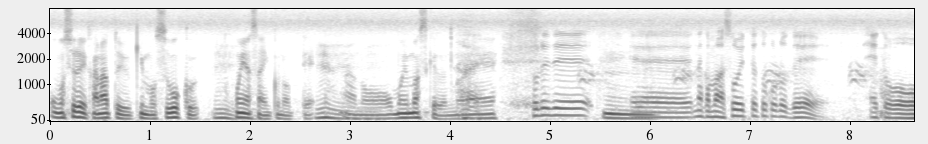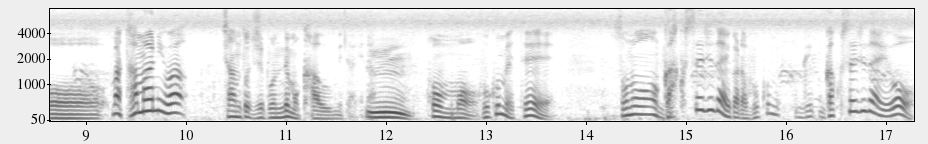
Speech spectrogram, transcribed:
面白いかなという気もすごく本屋さん行くのって、うん、あの思いますけどね。はい、それで、うん、えー、なんかまあそういったところで、えっ、ー、とまあ、たまにはちゃんと自分でも買うみたいな本も含めて、その学生時代から含め学生時代を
